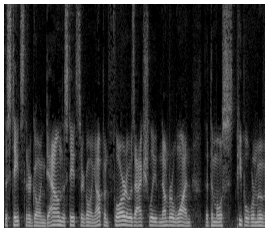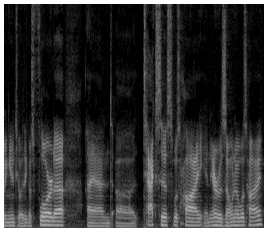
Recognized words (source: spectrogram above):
the states that are going down, the states that are going up, and Florida was actually number one that the most people were moving into. I think it was Florida and uh, Texas was high and Arizona was high,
